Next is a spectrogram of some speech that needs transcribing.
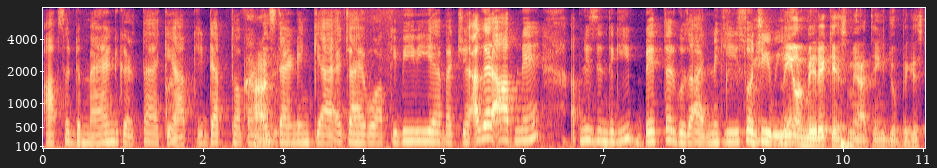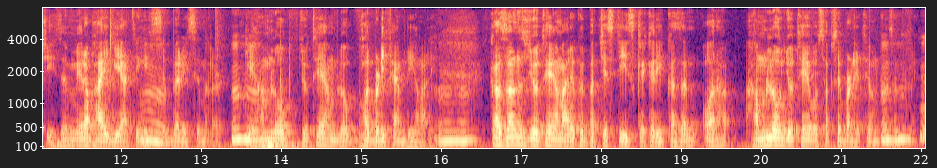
آپ سے ڈیمانڈ کرتا ہے کہ آپ کی ڈیپتھ آف۔ انڈرسٹینڈنگ کیا ہے چاہے وہ آپ کی بیوی ہے بچے ہیں۔ اگر آپ نے اپنی زندگی بہتر گزارنے کی سوچی ہوئی نہیں اور میرے کیس میں آئی تھنک جو بگیسٹ چیز ہے میرا بھائی بھی I think is very similar کہ ہم لوگ جو تھے ہم لوگ بہت بڑی فیملی ہماری۔ کزنس جو تھے ہمارے کوئی پچیس تیس کے قریب کزن اور ہم لوگ جو تھے وہ سب سے بڑے تھے ان کزنس میں۔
